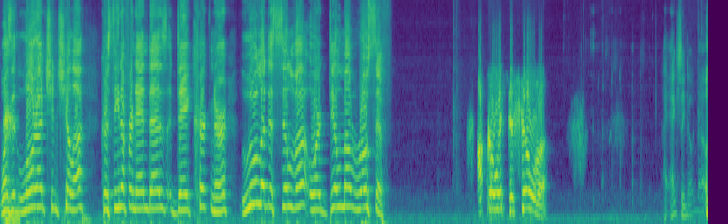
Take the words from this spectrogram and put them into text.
Was it Laura Chinchilla, Cristina Fernandez de Kirchner, Lula da Silva, or Dilma Rousseff? I'll go with De Silva. I actually don't know.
